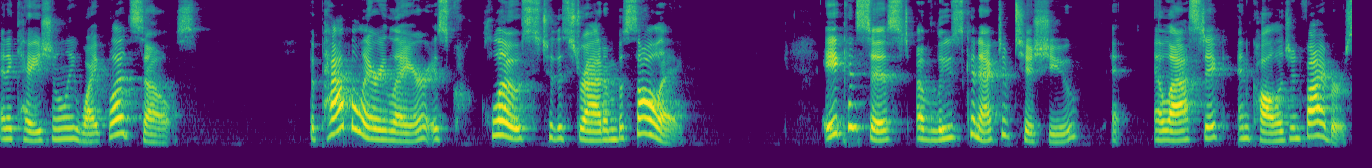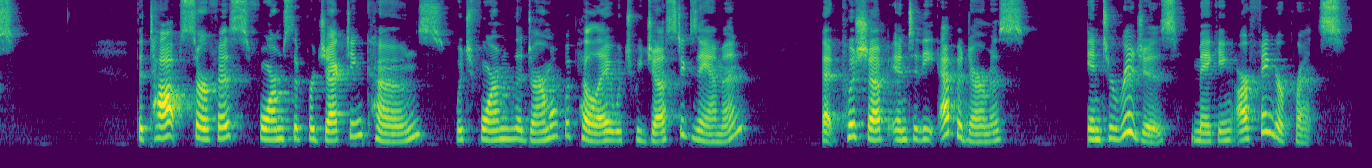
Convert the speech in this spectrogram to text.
and occasionally white blood cells. The papillary layer is close to the stratum basale. It consists of loose connective tissue, elastic, and collagen fibers. The top surface forms the projecting cones, which form the dermal papillae, which we just examined, that push up into the epidermis into ridges, making our fingerprints.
